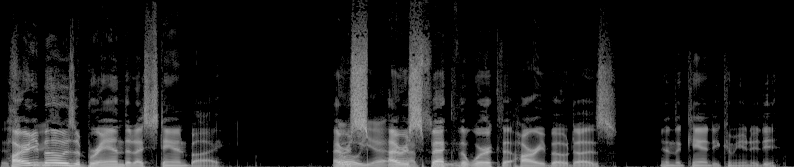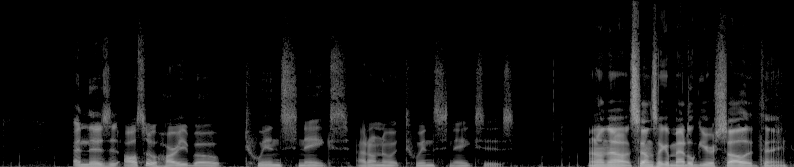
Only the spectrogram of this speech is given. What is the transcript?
That's Haribo crazy. is a brand that I stand by. I Oh, res- yeah, I respect absolutely. the work that Haribo does in the candy community. And there's also Haribo Twin Snakes. I don't know what Twin Snakes is. I don't know. It sounds like a Metal Gear Solid thing.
